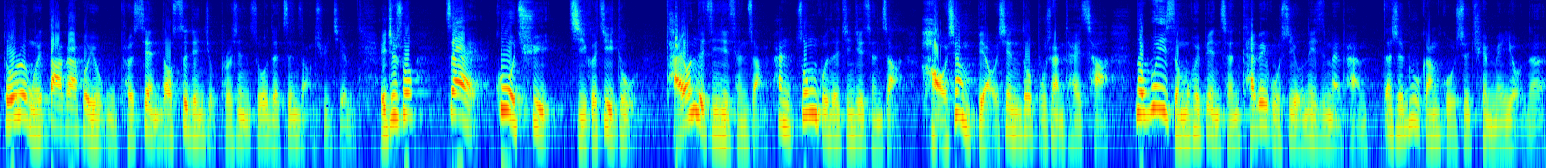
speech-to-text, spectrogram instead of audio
都认为大概会有五 percent 到四点九 percent 左右的增长区间。也就是说，在过去几个季度。台湾的经济成长和中国的经济成长好像表现都不算太差，那为什么会变成台北股市有内资买盘，但是陆港股市却没有呢？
